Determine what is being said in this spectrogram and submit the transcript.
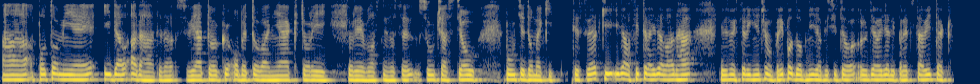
A potom je Idal Adha, teda sviatok obetovania, ktorý, ktorý je vlastne zase súčasťou púte do Meky. Tie sviatky Idal a Idal Adha, keby sme chceli k niečomu pripodobniť, aby si to ľudia vedeli predstaviť, tak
